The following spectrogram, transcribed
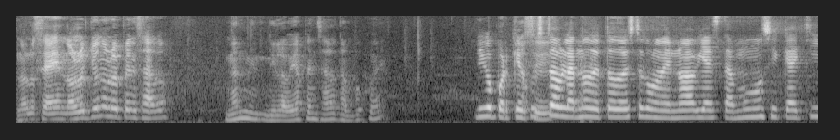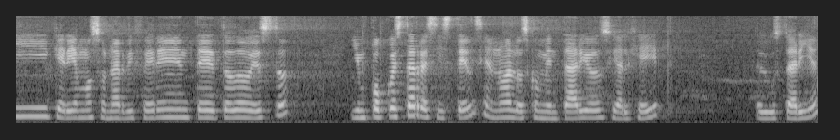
No lo sé, no lo, yo no lo he pensado. No, ni, ni lo había pensado tampoco, ¿eh? Digo, porque sí. justo hablando de todo esto, como de no había esta música aquí, queríamos sonar diferente, todo esto, y un poco esta resistencia, ¿no? A los comentarios y al hate. ¿Les gustaría?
